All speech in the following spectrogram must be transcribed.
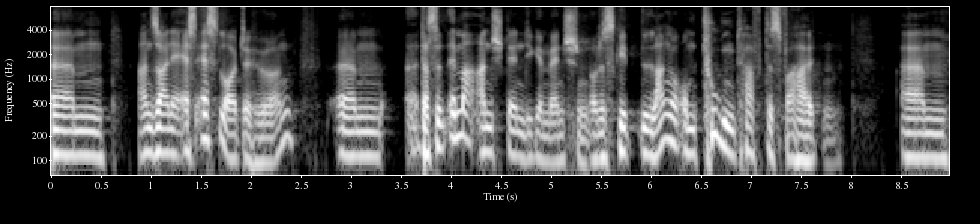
ähm, an seine SS-Leute hören. Ähm, das sind immer anständige Menschen und es geht lange um tugendhaftes Verhalten. Ähm,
